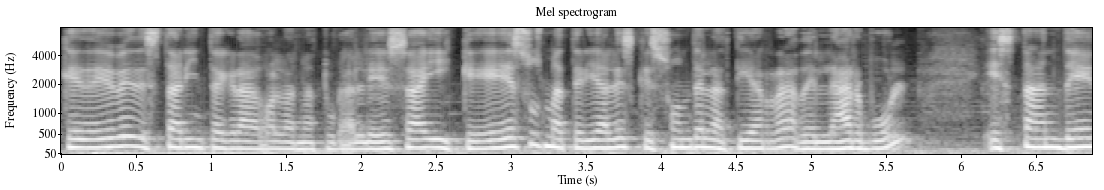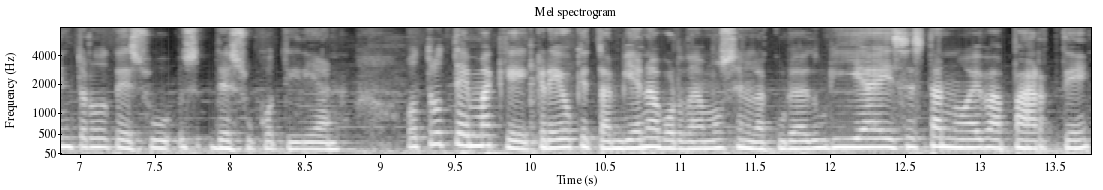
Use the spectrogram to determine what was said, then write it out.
que debe de estar integrado a la naturaleza y que esos materiales que son de la tierra, del árbol, están dentro de su, de su cotidiano. Otro tema que creo que también abordamos en la curaduría es esta nueva parte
